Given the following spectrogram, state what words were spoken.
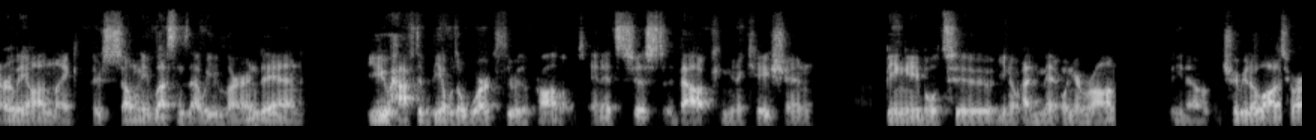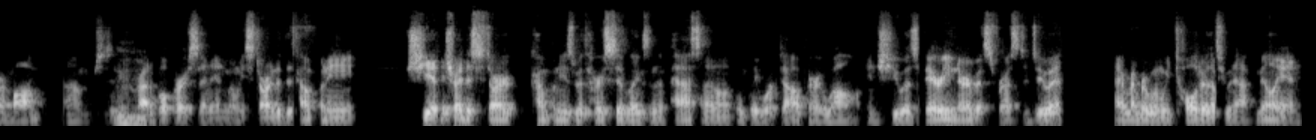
early on, like there's so many lessons that we learned, and you have to be able to work through the problems. And it's just about communication, being able to you know admit when you're wrong. You know, attribute a lot to our mom um, she's an mm-hmm. incredible person. And when we started this company, she had tried to start companies with her siblings in the past, and I don't think they worked out very well. And she was very nervous for us to do it. I remember when we told her that two and a half million,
